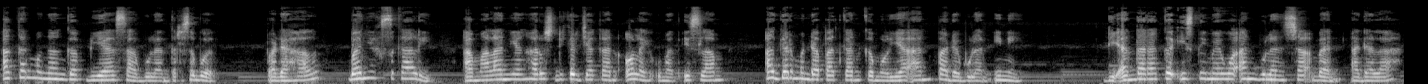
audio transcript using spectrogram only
akan menganggap biasa bulan tersebut. Padahal banyak sekali amalan yang harus dikerjakan oleh umat Islam agar mendapatkan kemuliaan pada bulan ini. Di antara keistimewaan bulan Sya'ban adalah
